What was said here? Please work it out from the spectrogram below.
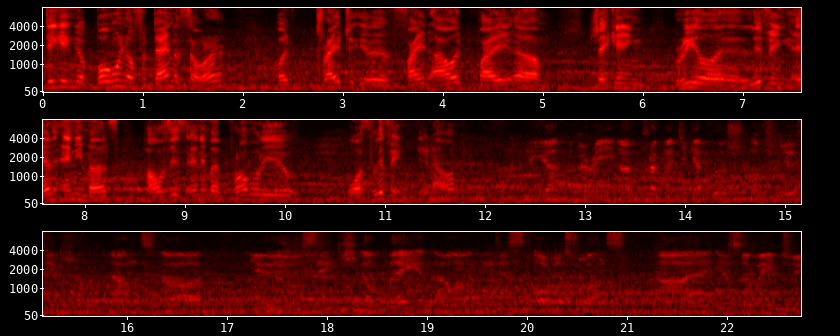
digging a bone of a dinosaur, or try to uh, find out by um, checking real uh, living animals how this animal probably was living. You know. You have a very uh, pragmatic approach of music, and uh, you think uh, play uh, in these old instruments uh, is a way to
